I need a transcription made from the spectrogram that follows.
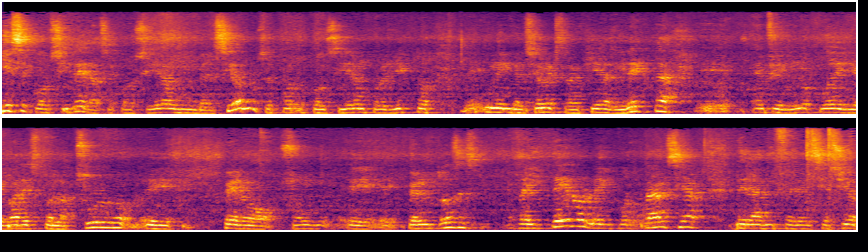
¿Qué se considera? ¿Se considera una inversión o se considera un proyecto, una inversión extranjera directa? Eh, en fin, uno puede llevar esto al absurdo, eh, pero, son, eh, pero entonces reitero la importancia de la diferenciación.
